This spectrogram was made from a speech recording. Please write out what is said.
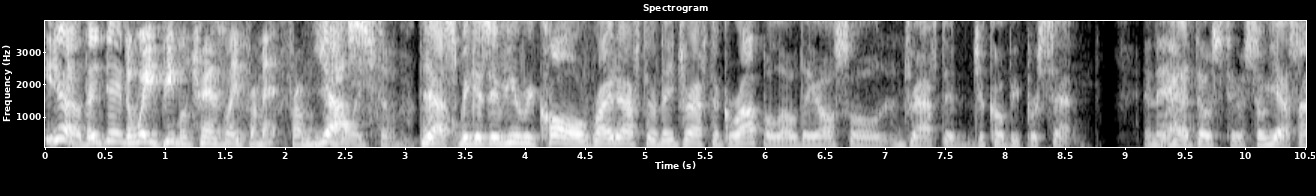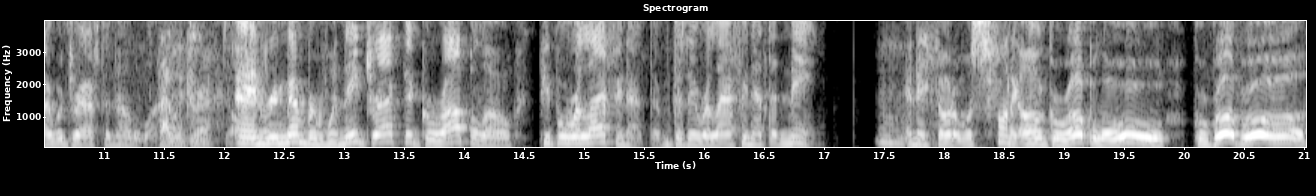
Yeah, it- they did. the way people translate from it from Yes. college to pro. Yes, because if you recall, right after they drafted Garoppolo, they also drafted Jacoby Brissett. And they had those two. So, yes, I would draft another one. I would draft. all. And remember, when they drafted Garoppolo, people were laughing at them because they were laughing at the name. And they thought it was funny. Oh, Garoppolo, oh, Garoppolo.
